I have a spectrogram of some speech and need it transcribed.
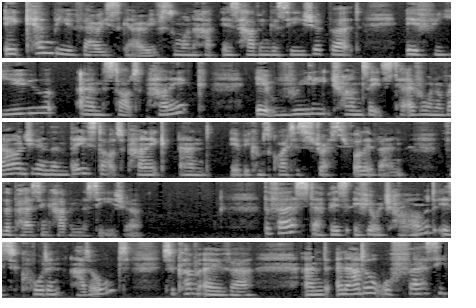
It can be very scary if someone ha is having a seizure, but if you um, start to panic, it really translates to everyone around you and then they start to panic and it becomes quite a stressful event for the person having the seizure. The first step is if you're a child is to call an adult to come over and an adult will firstly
